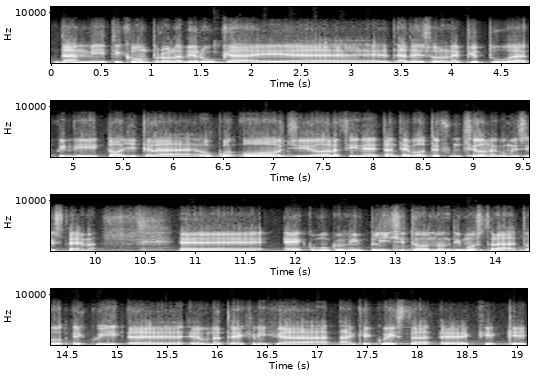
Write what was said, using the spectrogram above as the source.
dammi, ti compro la veruca e eh, adesso non è più tua, quindi toglitela o, o, oggi o alla fine, tante volte funziona come sistema. Eh, è comunque un implicito non dimostrato e qui eh, è una tecnica anche questa eh, che, che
